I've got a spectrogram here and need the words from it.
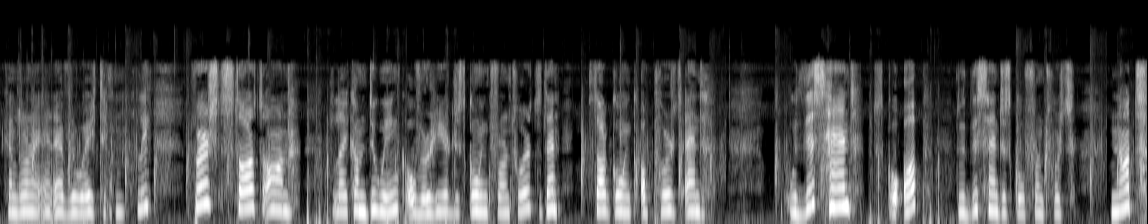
You can learn it in every way technically. First start on like I'm doing over here just going frontwards then start going upwards and with this hand just go up. With this hand just go frontwards. Not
